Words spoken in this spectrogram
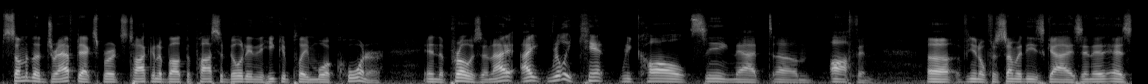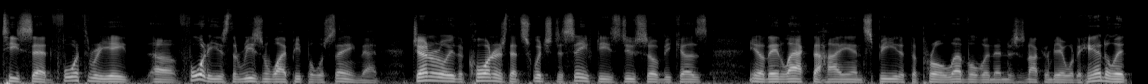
some of the draft experts talking about the possibility that he could play more corner in the pros, and I I really can't recall seeing that um, often. Uh, you know, for some of these guys, and as T said, four three eight uh, forty is the reason why people are saying that. Generally, the corners that switch to safeties do so because you know they lack the high end speed at the pro level, and then they're just not going to be able to handle it.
